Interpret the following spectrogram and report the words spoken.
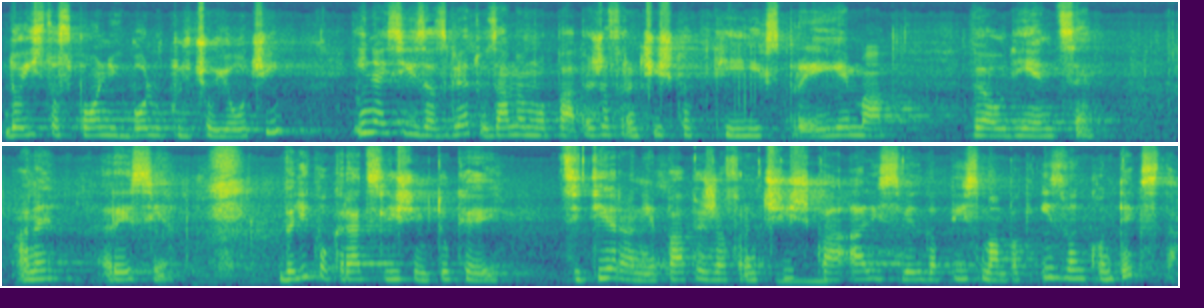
do istospolnih bolj vključujoči in naj si za zgled vzamemo papeža Frančiška, ki jih sprejema v audience. A ne? res je. Veliko krat slišim tukaj citiranje papeža Frančiška ali svetega pisma, ampak izven konteksta.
